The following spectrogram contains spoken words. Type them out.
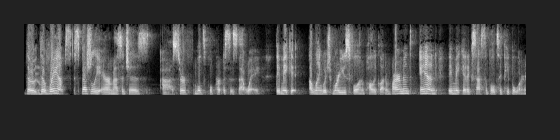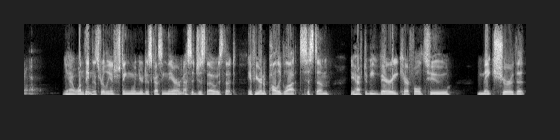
The, yeah. the ramps, especially error messages, uh, serve multiple purposes that way. They make it a language more useful in a polyglot environment and they make it accessible to people learning it. Yeah, one thing that's really interesting when you're discussing the error messages, though, is that if you're in a polyglot system, you have to be very careful to make sure that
